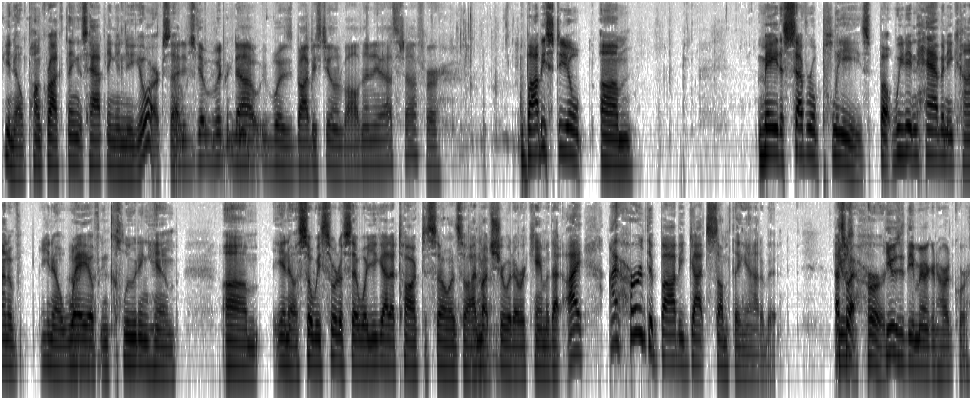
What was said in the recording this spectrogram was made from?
you know, punk rock thing that's happening in New York. So did- would- now, was Bobby Steele involved in any of that stuff, or Bobby Steele um, made a several pleas, but we didn't have any kind of you know way of including him. Um, you know, so we sort of said, "Well, you got to talk to so and so." I'm not sure whatever came of that. I I heard that Bobby got something out of it. That's He was- what I heard. He was at the American Hardcore.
